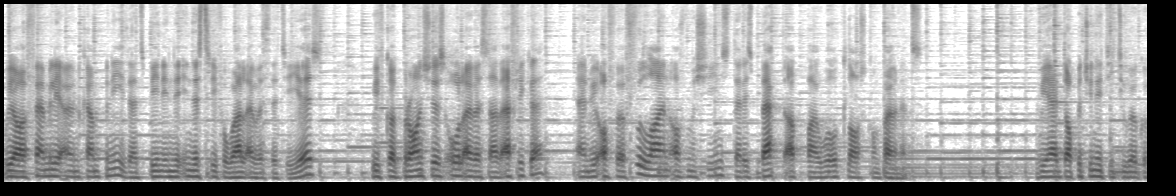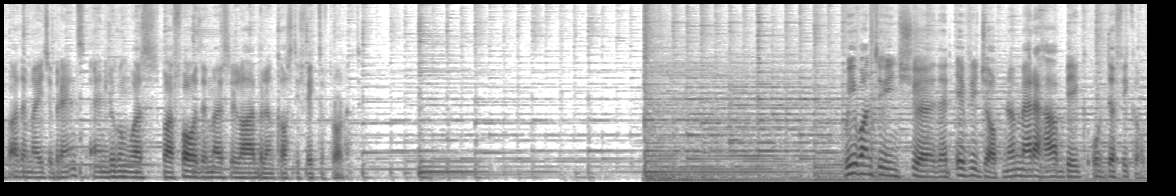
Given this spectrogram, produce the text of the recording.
We are a family-owned company that's been in the industry for well over 30 years. We've got branches all over South Africa and we offer a full line of machines that is backed up by world-class components. We had the opportunity to work with other major brands and LiuGong was by far the most reliable and cost-effective product. We want to ensure that every job, no matter how big or difficult,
